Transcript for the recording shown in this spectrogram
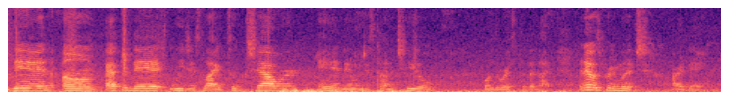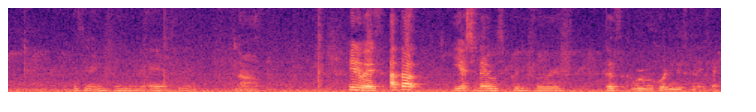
Then, um, after that, we just, like, took a shower, and then we just kind of chilled for the rest of the night. And that was pretty much our day. Is there anything you want to add to it? Nah. anyways, I thought yesterday was pretty fun because we're recording this the next day.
